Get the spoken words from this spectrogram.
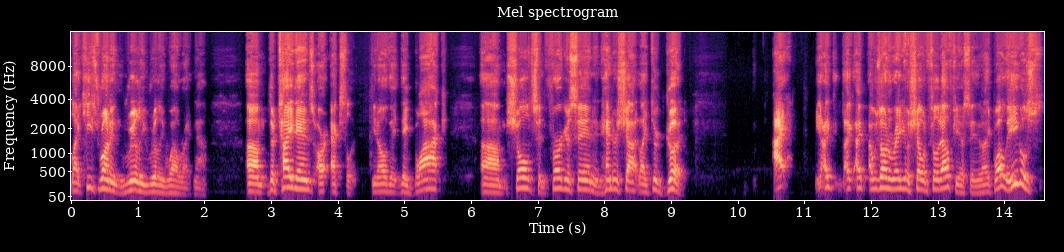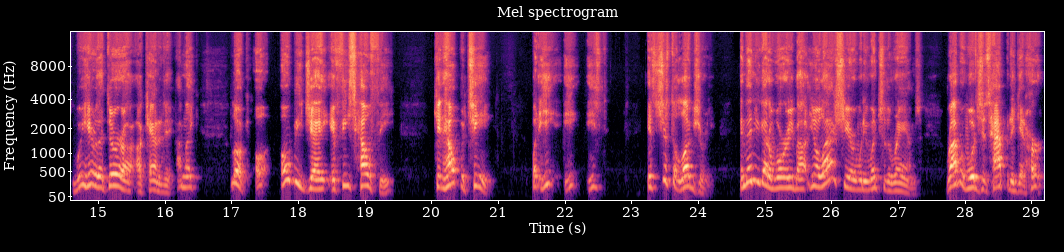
like he's running really, really well right now. Um, the tight ends are excellent. You know, they, they block um, Schultz and Ferguson and Hendershot, like they're good. I I, I, I was on a radio show in Philadelphia yesterday. They're like, well, the Eagles, we hear that they're a, a candidate. I'm like, look, o- OBJ, if he's healthy, can help a team, but he he he's it's just a luxury. And then you got to worry about, you know, last year when he went to the Rams, Robert Woods just happened to get hurt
